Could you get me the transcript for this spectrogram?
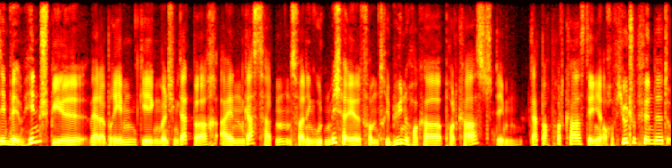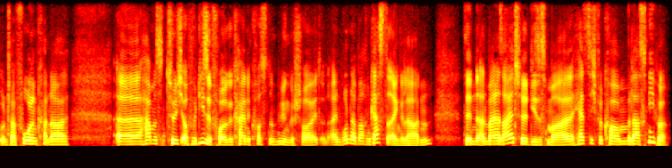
nachdem wir im Hinspiel Werder Bremen gegen Mönchengladbach einen Gast hatten, und zwar den guten Michael vom Tribünenhocker Podcast, dem Gladbach Podcast, den ihr auch auf YouTube findet, unter Fohlenkanal, äh, haben uns natürlich auch für diese Folge keine Kosten und Mühen gescheut und einen wunderbaren Gast eingeladen. Denn an meiner Seite dieses Mal herzlich willkommen, Lars Knieper.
